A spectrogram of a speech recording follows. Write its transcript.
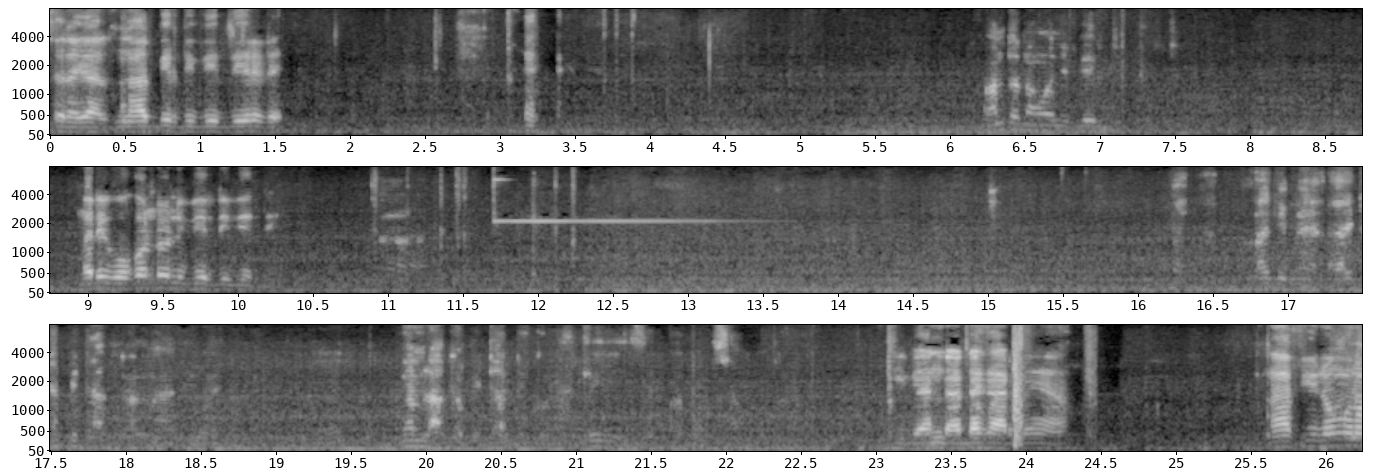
sénégal na birdi birdire de konto no woni birdi mari ko konto ni birdi birdi lagi me ay capital dal na ni way même la capitale de Conakry c'est pas comme ça ti be anda Dakar be ha na fi no ngono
